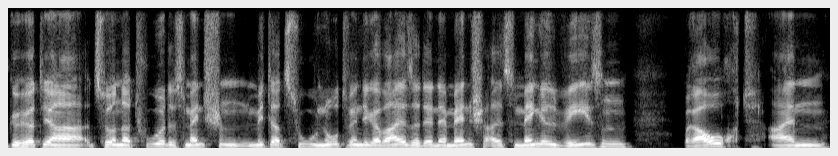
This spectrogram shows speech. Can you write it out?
gehört ja zur Natur des Menschen mit dazu, notwendigerweise, denn der Mensch als Mängelwesen braucht ein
